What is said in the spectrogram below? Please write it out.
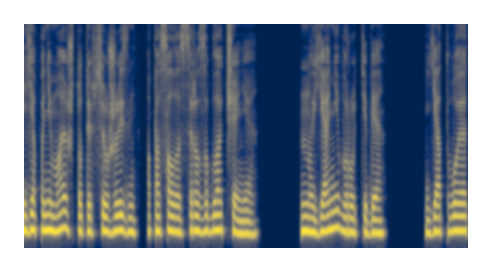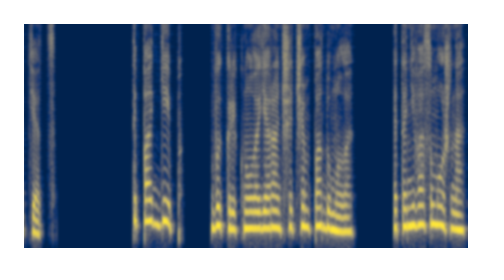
«Я понимаю, что ты всю жизнь опасалась разоблачения. Но я не вру тебе. Я твой отец». «Ты погиб!» — выкрикнула я раньше, чем подумала. «Это невозможно!»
